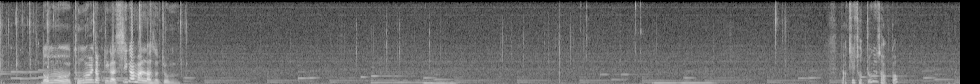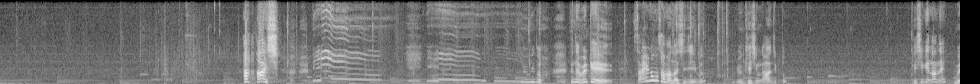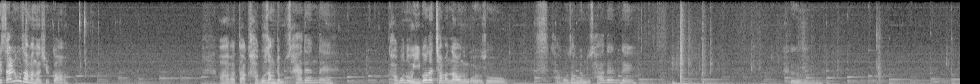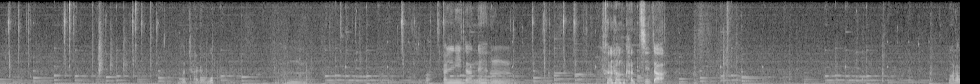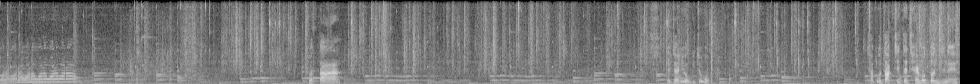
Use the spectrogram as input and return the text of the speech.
너무 동물 잡기가 씨가 말라서 좀 음. 음. 낚시 저쪽에서 할까? 아, 아씨. 여기도. 근데 왜 이렇게 쌀 농사만 하시지 이분? 여기 계신가 아직도? 계시긴 하네. 왜 쌀 농사만 하실까? 아 맞다. 가구 상점도 사야 되는데. 가구도 이번 회차만 나오는 거여서 가구 상점도 사야 되는데. 흠. 오빠 자려고? 음. 빨리 자네? 응. 나랑 같이 자. 와라 와라 와라 와라 와라 와라 와라. 좋았다. 내 자리 여기죠? 자꾸 낚싯대 잘못 던지네.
